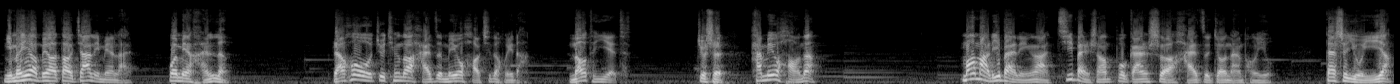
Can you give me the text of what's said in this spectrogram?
你们要不要到家里面来？外面很冷。”然后就听到孩子没有好气的回答：“Not yet，就是还没有好呢。”妈妈李百灵啊，基本上不干涉孩子交男朋友，但是有一样，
